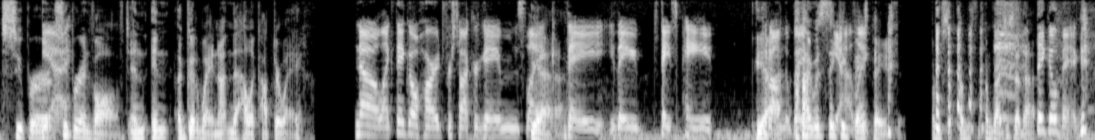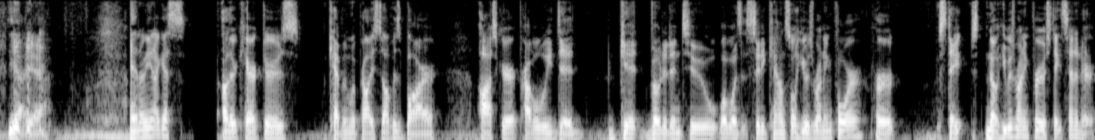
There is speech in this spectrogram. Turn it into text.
super Yeah. super involved, in in a good way, not in the helicopter way. No, like they go hard for soccer games. Like Yeah. they they face paint. Yeah, on the I was thinking Yeah, face like- paint. I'm, so, I'm, I'm glad you said that. They go big. yeah, yeah. And I mean, I guess other characters, Kevin would probably still have his bar. Oscar probably did get voted into what was it, city council he was running for or state? No, he was running for state senator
